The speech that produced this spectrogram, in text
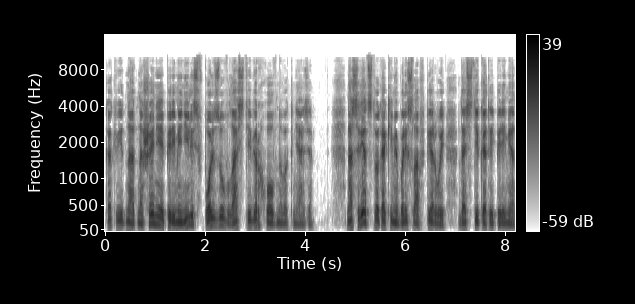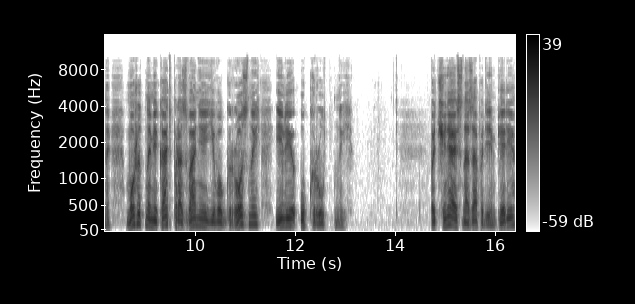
как видно, отношения переменились в пользу власти верховного князя. На средства, какими Болеслав I достиг этой перемены, может намекать прозвание его «Грозный» или «Укрутный». Подчиняясь на западе империи,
